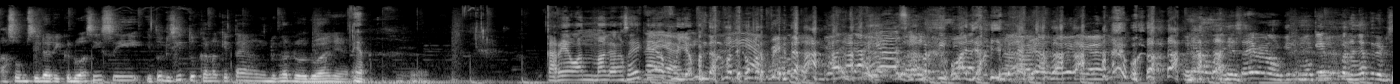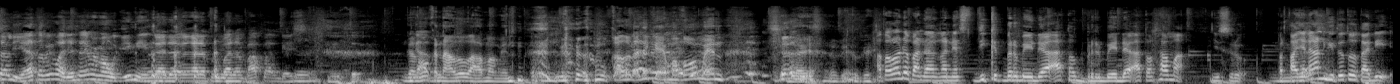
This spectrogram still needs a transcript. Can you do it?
asumsi dari kedua sisi itu di situ karena kita yang dengar dua-duanya. Yep. Karyawan magang saya kayak Nah, ya, punya ini- pendapat yang iya. berbeda. Wajahnya seperti Wajahnya. Kayak Ya, wajah saya memang begini. Mungkin pendengar tidak bisa lihat, tapi wajah saya memang begini. Nggak ada nggak ada perubahan apa apa, guys. Gitu. Enggak, gue kenal lu lama men Muka lu tadi kayak mau komen Oke oke atau lo ada pandangannya sedikit berbeda atau berbeda atau sama justru. Pertanyaan kan gitu tuh tadi,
